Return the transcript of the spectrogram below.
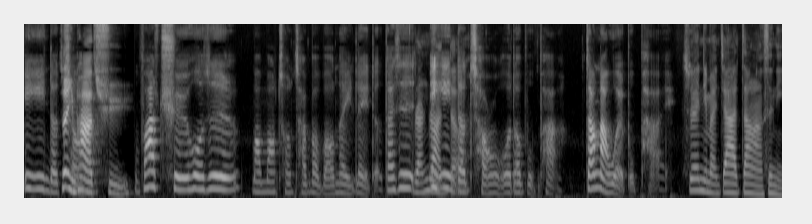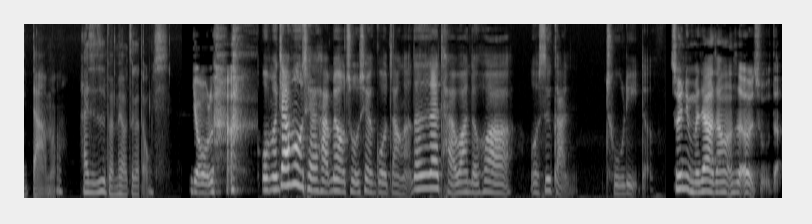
硬硬的虫，所以你怕蛆？我怕蛆，或是毛毛虫、蚕宝宝那一类的。但是硬硬的虫我都不怕，蟑螂我也不怕、欸。所以你们家的蟑螂是你打吗？还是日本没有这个东西？有啦，我们家目前还没有出现过蟑螂，但是在台湾的话，我是敢处理的。所以你们家的蟑螂是二厨的？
